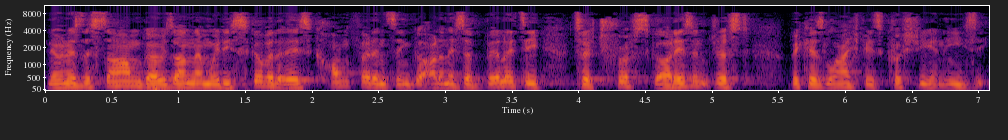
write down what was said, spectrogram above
You know, and as the psalm goes on, then we discover that this confidence in God and this ability to trust God isn't just because life is cushy and easy.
